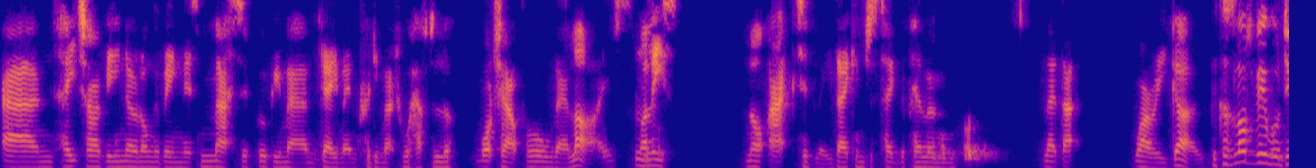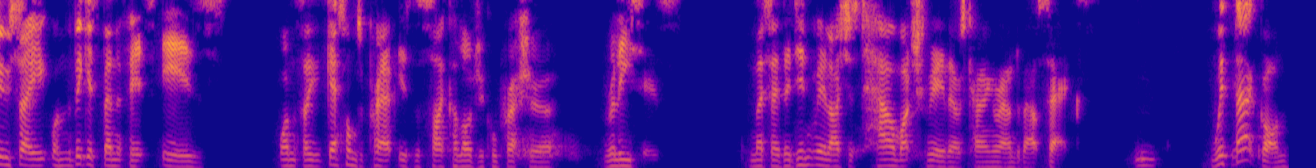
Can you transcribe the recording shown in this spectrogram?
and HIV no longer being this massive boogeyman gay men pretty much will have to look, watch out for all their lives, Hmm. well, at least not actively, they can just take the pill and let that worry go. Because a lot of people do say one of the biggest benefits is, once they get onto PrEP, is the psychological pressure releases. And they say they didn't realise just how much fear they was carrying around about sex. With that gone,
